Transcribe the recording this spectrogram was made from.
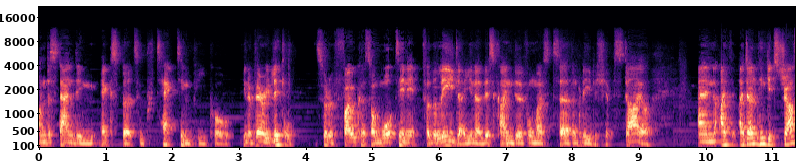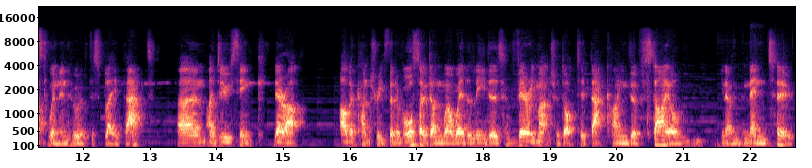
understanding experts and protecting people. You know, very little sort of focus on what's in it for the leader, you know, this kind of almost servant leadership style. And I, I don't think it's just women who have displayed that. Um, I do think there are other countries that have also done well where the leaders have very much adopted that kind of style, you know, men too.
